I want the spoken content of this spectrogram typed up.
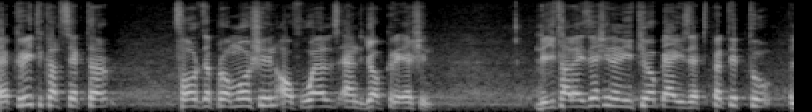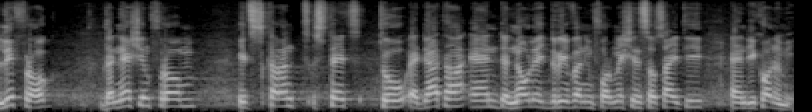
a critical sector for the promotion of wealth and job creation. Digitalization in Ethiopia is expected to leapfrog the nation from its current state to a data and knowledge-driven information society and economy.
